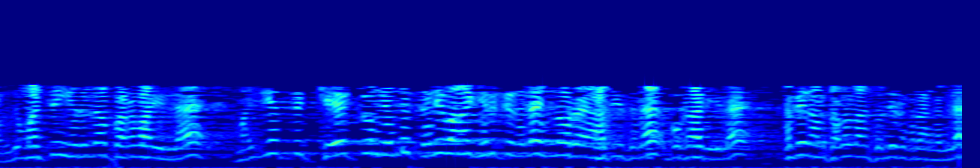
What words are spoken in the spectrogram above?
அது மட்டும் இருந்தா பரவாயில்ல. மையத்து கேட்கும் என்று தெளிவாக இருக்குதுல்ல இன்னொரு ஹதீஸ்ல புகாரியில. அப்படி நாம் சொல்லலாம் சொல்லி இருக்கிறாங்கல்ல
